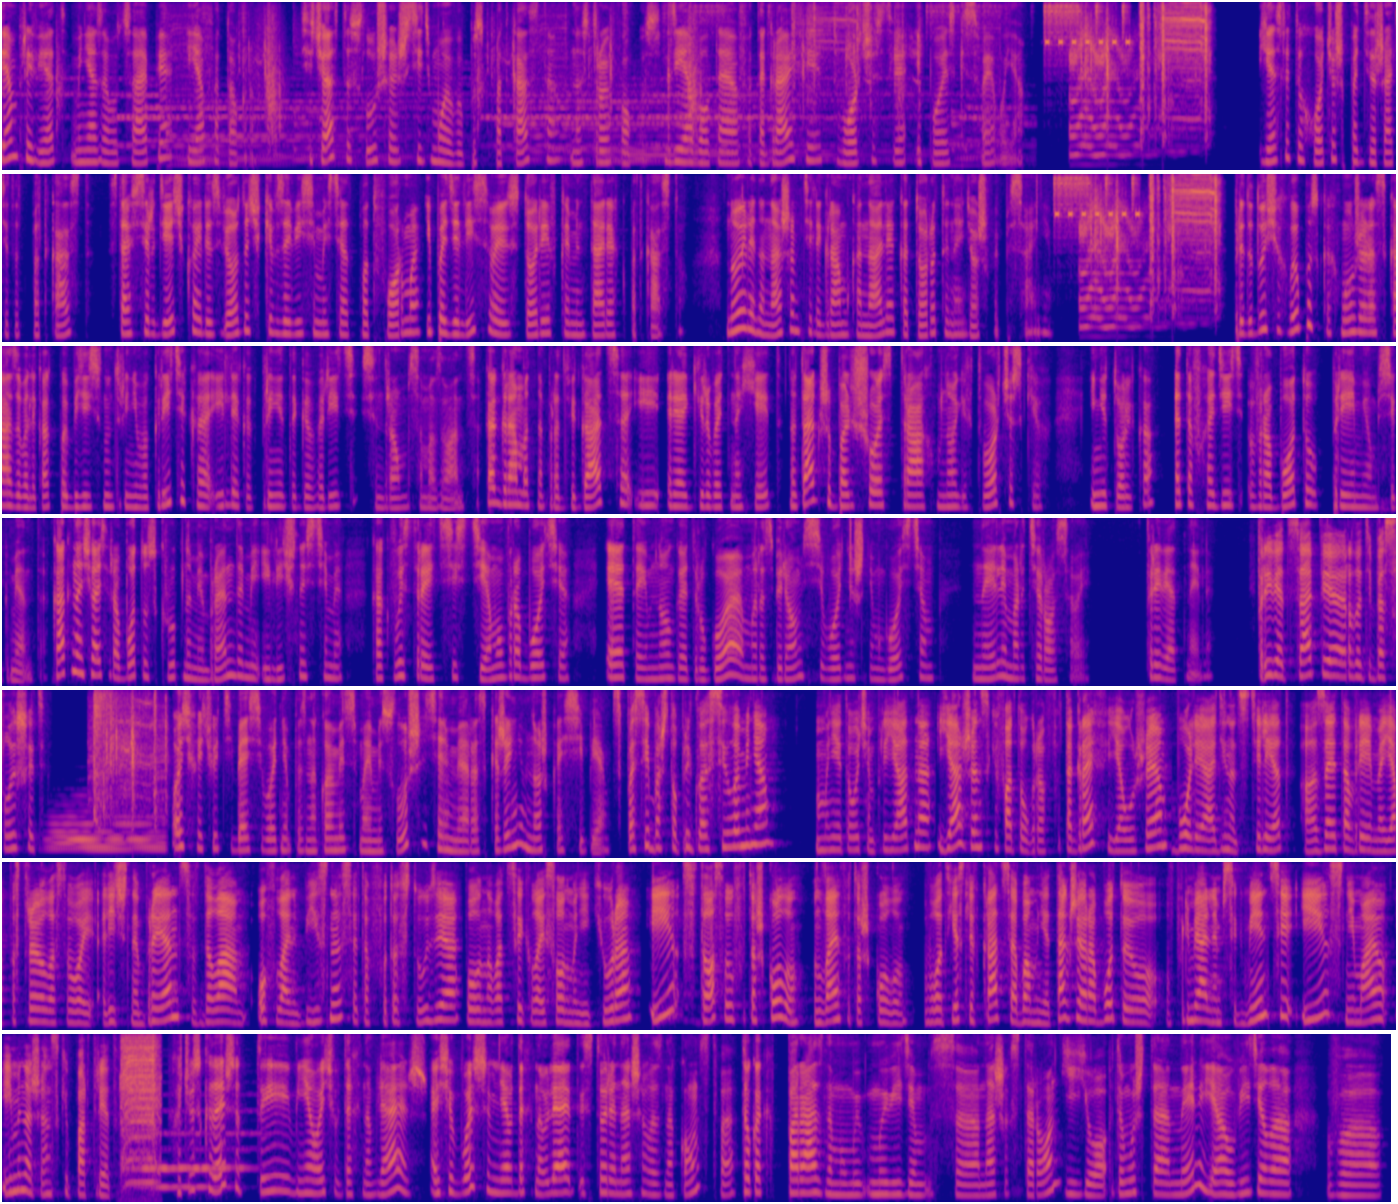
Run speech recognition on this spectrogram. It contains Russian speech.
Всем привет, меня зовут Сапи, и я фотограф. Сейчас ты слушаешь седьмой выпуск подкаста «Настрой фокус», где я болтаю о фотографии, творчестве и поиске своего «я». Если ты хочешь поддержать этот подкаст, ставь сердечко или звездочки в зависимости от платформы и поделись своей историей в комментариях к подкасту, ну или на нашем телеграм-канале, который ты найдешь в описании предыдущих выпусках мы уже рассказывали, как победить внутреннего критика или, как принято говорить, синдром самозванца. Как грамотно продвигаться и реагировать на хейт. Но также большой страх многих творческих и не только, это входить в работу премиум сегмента. Как начать работу с крупными брендами и личностями, как выстроить систему в работе, это и многое другое мы разберем с сегодняшним гостем Нелли Мартиросовой. Привет, Нелли. Привет, Сапи, рада тебя слышать. Очень хочу тебя сегодня познакомить с моими слушателями. Расскажи немножко о себе. Спасибо, что пригласила меня. Мне это очень приятно. Я женский фотограф. Фотографии я уже более 11 лет. А за это время я построила свой личный бренд, создала офлайн бизнес это фотостудия полного цикла и салон маникюра, и создала свою фотошколу, онлайн-фотошколу. Вот, если вкратце обо мне. Также я работаю в премиальном сегменте и снимаю именно женский портрет. Хочу сказать, что ты меня очень вдохновляешь, а еще больше меня вдохновляет история нашего знакомства, то, как по-разному мы, мы видим с наших сторон ее, потому что Нелли я увидела в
